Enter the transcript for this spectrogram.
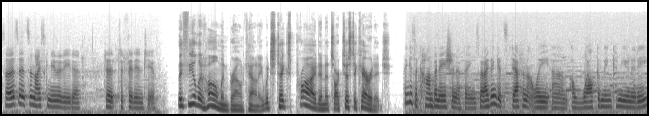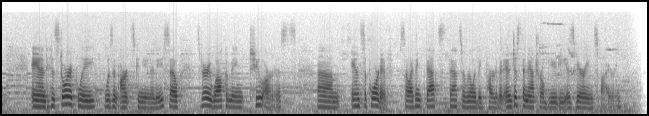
so it's, it's a nice community to, to, to fit into. They feel at home in Brown County, which takes pride in its artistic heritage. I think it's a combination of things, but I think it's definitely um, a welcoming community and historically was an arts community, so it's very welcoming to artists um, and supportive. So I think that's, that's a really big part of it. And just the natural beauty is very inspiring.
